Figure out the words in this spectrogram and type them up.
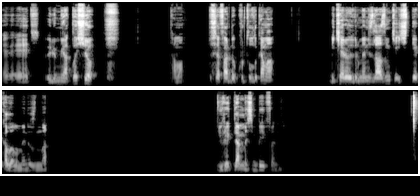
Evet. Ölüm yaklaşıyor. Tamam. Bu sefer de kurtulduk ama bir kere öldürmemiz lazım ki eşitliğe kalalım en azından. Yüreklenmesin beyefendi. Cık.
